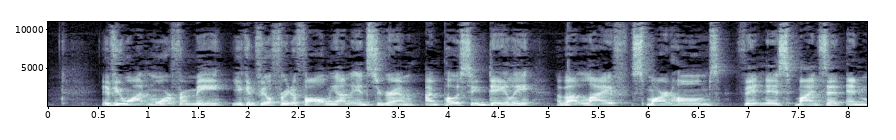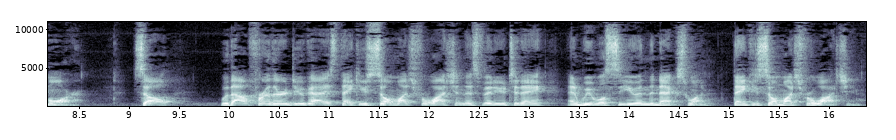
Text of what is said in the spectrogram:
If you want more from me, you can feel free to follow me on Instagram. I'm posting daily about life, smart homes, fitness, mindset, and more. So Without further ado, guys, thank you so much for watching this video today, and we will see you in the next one. Thank you so much for watching.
